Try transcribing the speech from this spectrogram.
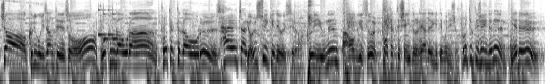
자, 그리고 이 상태에서 브로큰 가오랑 프로텍트 가오를 살짝 열 수 있게 되어 있어요. 그 이유는 방어 기술 Protect Shade를 해야 되기 때문이죠. Protect Shade는 얘를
